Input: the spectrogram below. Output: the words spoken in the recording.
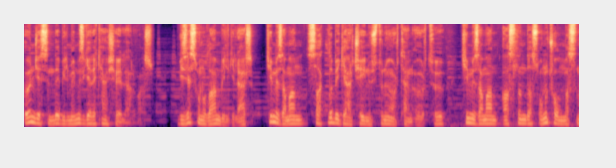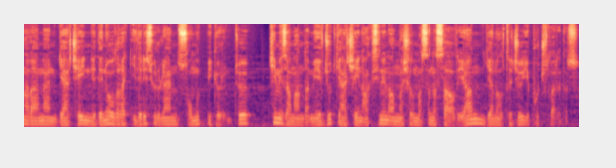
öncesinde bilmemiz gereken şeyler var. Bize sunulan bilgiler kimi zaman saklı bir gerçeğin üstünü örten örtü, kimi zaman aslında sonuç olmasına rağmen gerçeğin nedeni olarak ileri sürülen somut bir görüntü, kimi zaman da mevcut gerçeğin aksinin anlaşılmasını sağlayan yanıltıcı ipuçlarıdır.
